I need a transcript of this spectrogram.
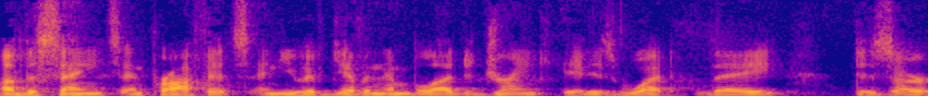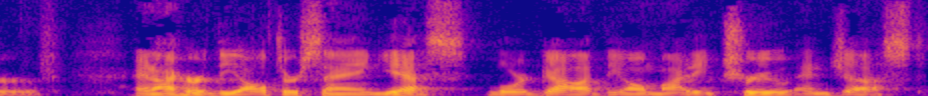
of the saints and prophets, and you have given them blood to drink. It is what they deserve. And I heard the altar saying, Yes, Lord God, the Almighty, true and just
